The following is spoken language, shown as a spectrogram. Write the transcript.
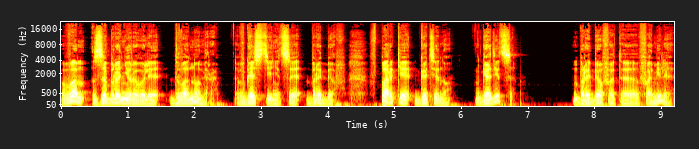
Вам забронировали два номера в гостинице Бребёв в парке Гатино. Годится? Бребёв — это фамилия?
